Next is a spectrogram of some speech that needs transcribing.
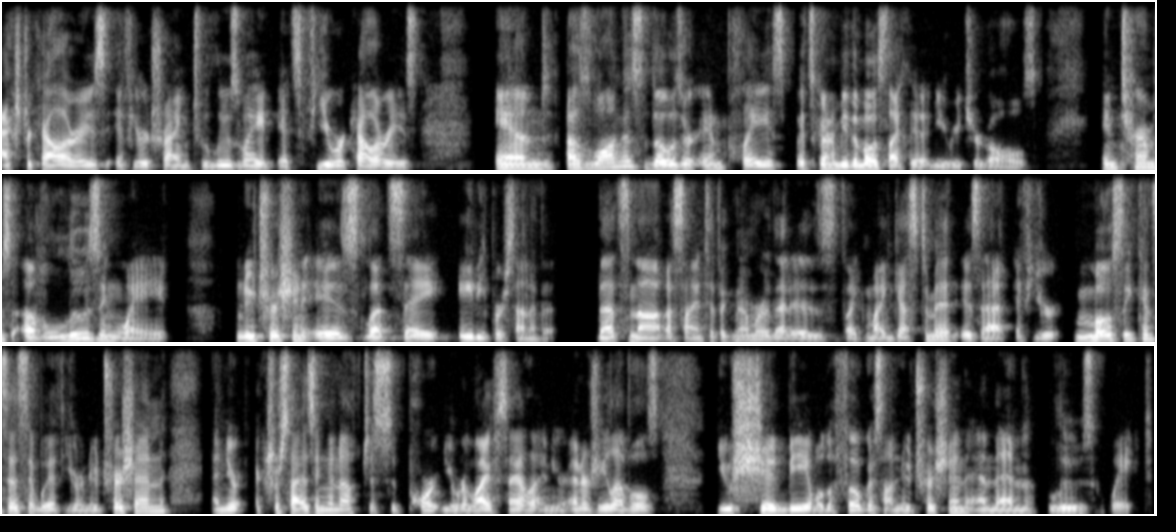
extra calories. If you're trying to lose weight, it's fewer calories. And as long as those are in place, it's going to be the most likely that you reach your goals. In terms of losing weight, nutrition is, let's say, 80% of it. That's not a scientific number. That is like my guesstimate is that if you're mostly consistent with your nutrition and you're exercising enough to support your lifestyle and your energy levels, you should be able to focus on nutrition and then lose weight.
